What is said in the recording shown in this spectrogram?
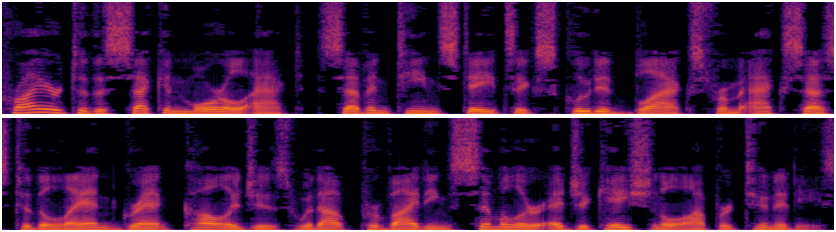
Prior to the Second Morrill Act, 17 states excluded blacks from access to the land-grant colleges without providing similar educational opportunities.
